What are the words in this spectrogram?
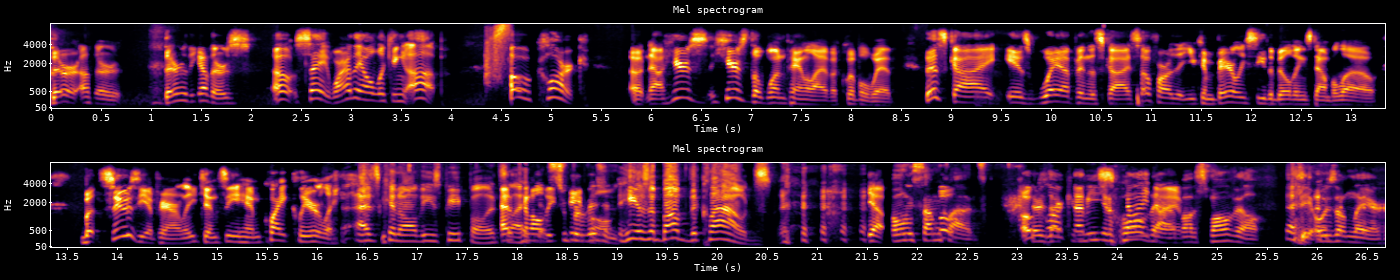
There are other. There are the others. Oh, say, why are they all looking up? Oh, Clark. Uh, now here's here's the one panel I have a quibble with. This guy is way up in the sky so far that you can barely see the buildings down below. But Susie apparently can see him quite clearly. As can all these people. It's As like can all these supervision. people. he is above the clouds. Yeah. Only some Oh, clouds. Oh, There's Clark, that convenient that hole there skydive- above Smallville. The ozone layer.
